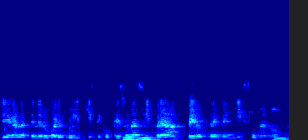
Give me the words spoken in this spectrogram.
llegan a tener ovario poliquístico, que es una cifra pero tremendísima, ¿no?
